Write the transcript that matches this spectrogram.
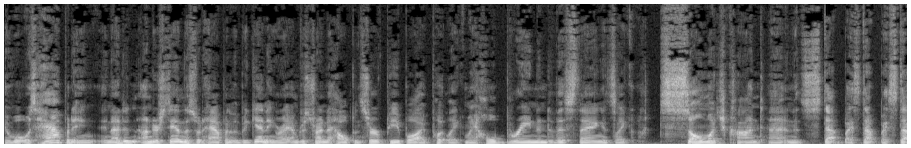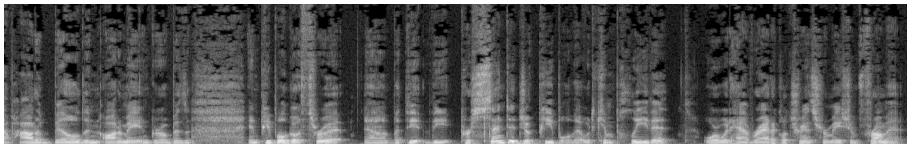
and what was happening, and I didn't understand this would happen in the beginning, right? I'm just trying to help and serve people. I put like my whole brain into this thing. It's like so much content, and it's step by step by step how to build and automate and grow a business. And people go through it, uh, but the the percentage of people that would complete it or would have radical transformation from it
